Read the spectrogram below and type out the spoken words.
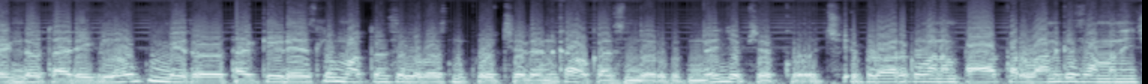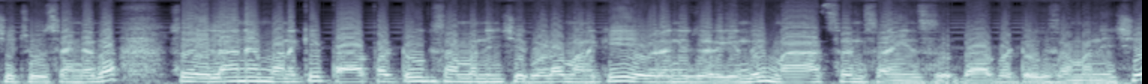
రెండో తారీఖు లోపు మీరు థర్టీ డేస్లో మొత్తం సిలబస్ని పూర్తి చేయడానికి అవకాశం దొరుకుతుంది అని చెప్పి చెప్పుకోవచ్చు. ఇప్పటి వరకు మనం పేపర్ వన్కి సంబంధించి చూసాం కదా. సో ఇలానే మనకి పేపర్ టూ కి సంబంధించి కూడా మనకి ఈ విధంగా జరిగింది. Maths and science paper two కి సంబంధించి.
